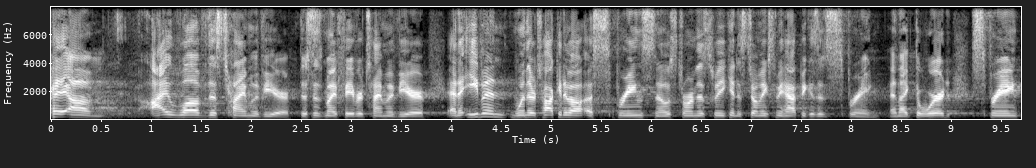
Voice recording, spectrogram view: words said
hey, um, I love this time of year. This is my favorite time of year. And even when they're talking about a spring snowstorm this weekend, it still makes me happy because it's spring. And like the word spring,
